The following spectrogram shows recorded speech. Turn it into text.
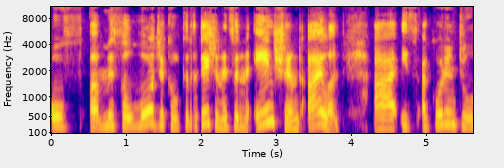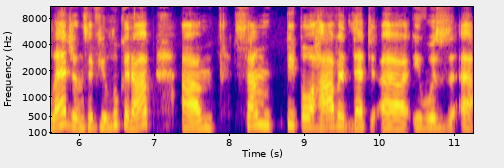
of uh, mythological connotation. It's an ancient island. Uh, it's according to legends. If you look it up, um, some people have it that uh, it was uh,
